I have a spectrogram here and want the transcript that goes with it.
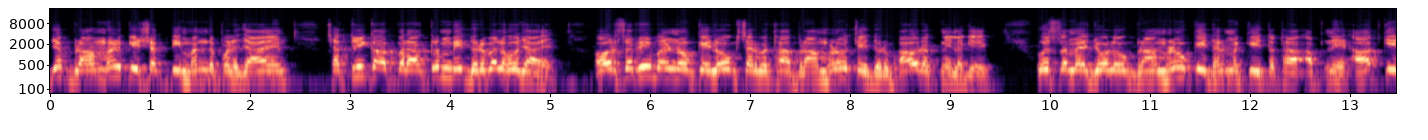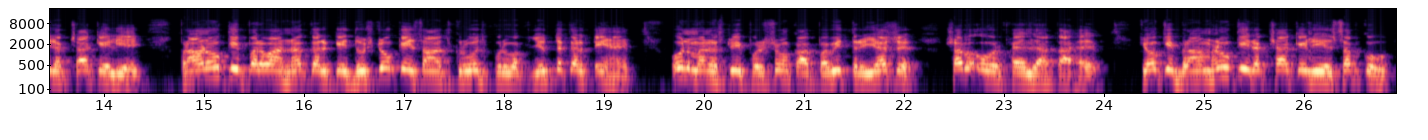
जब ब्राह्मण की शक्ति मंद पड़ जाए, छत्री का पराक्रम भी दुर्बल हो जाए और सभी वर्णों के लोग सर्वथा ब्राह्मणों से दुर्भाव रखने लगे। उस समय जो लोग ब्राह्मणों की धर्म की तथा अपने आप की रक्षा के लिए प्राणों की परवाह न करके दुष्टों के साथ क्रोध पूर्वक युद्ध करते हैं, उन मनस्वी पुरुषों का पवित्र यश सब ओर फैल जाता है, क्योंकि ब्राह्मणों की रक्षा के लिए सबको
